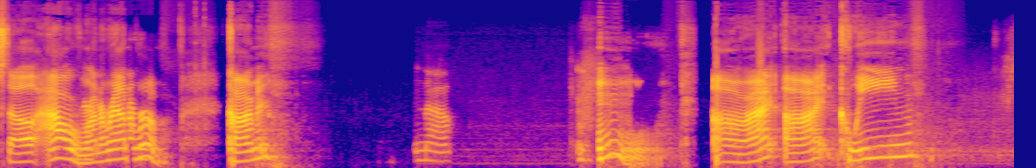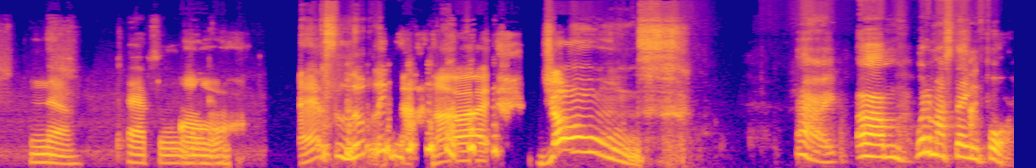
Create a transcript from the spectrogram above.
So i'll run around the room. Carmen? No. Mm. All right, all right, Queen. No, absolutely Oh, not. absolutely not. All right, Jones. All right. Um, what am I staying for?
